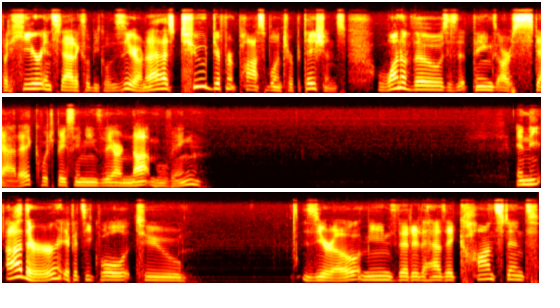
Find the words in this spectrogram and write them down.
But here in statics will be equal to zero. Now that has two different possible interpretations. One of those is that things are static, which basically means they are not moving. And the other, if it's equal to zero, means that it has a constant,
